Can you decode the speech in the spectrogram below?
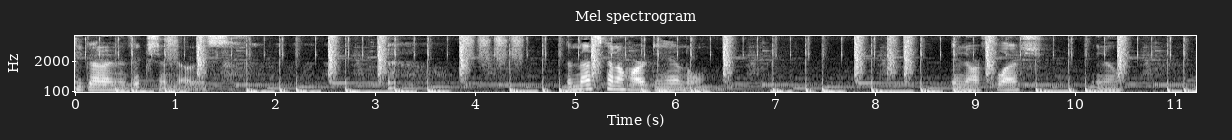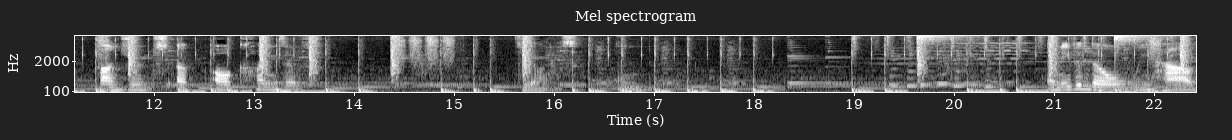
he got an eviction notice. And that's kind of hard to handle our flesh, you know, conjures up all kinds of feelings. And and even though we have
